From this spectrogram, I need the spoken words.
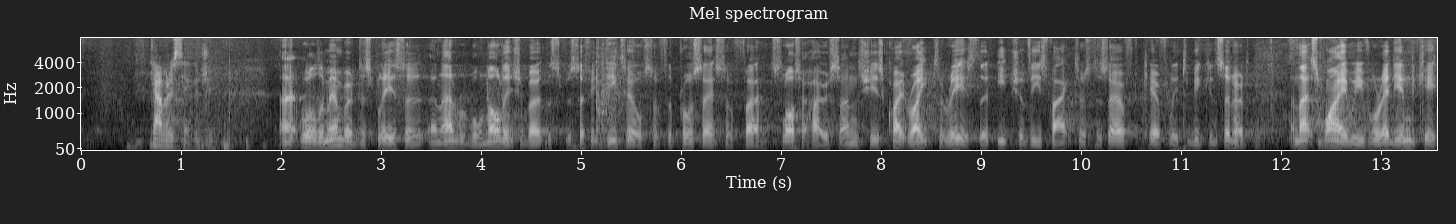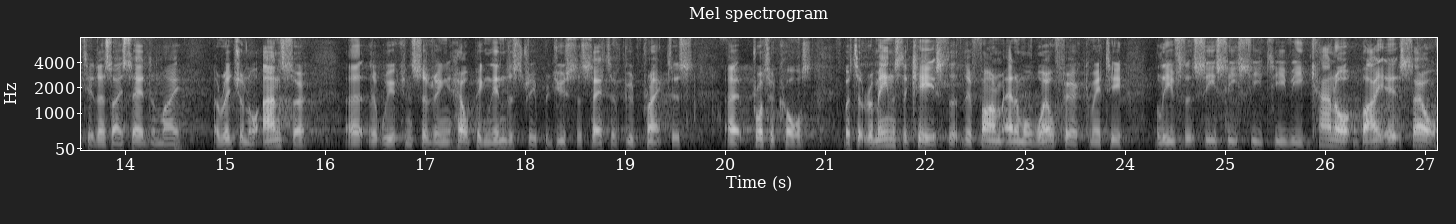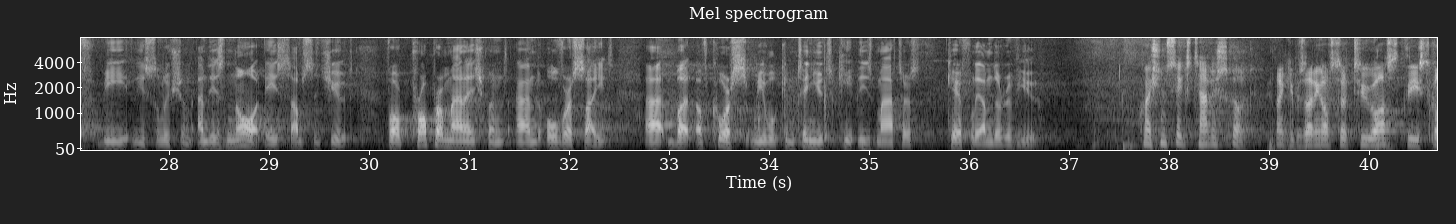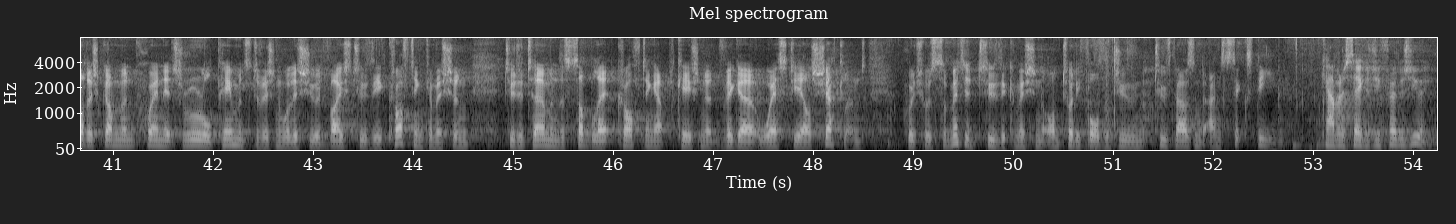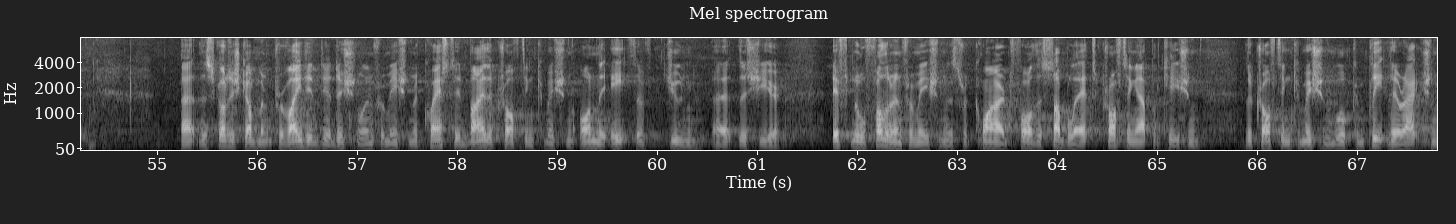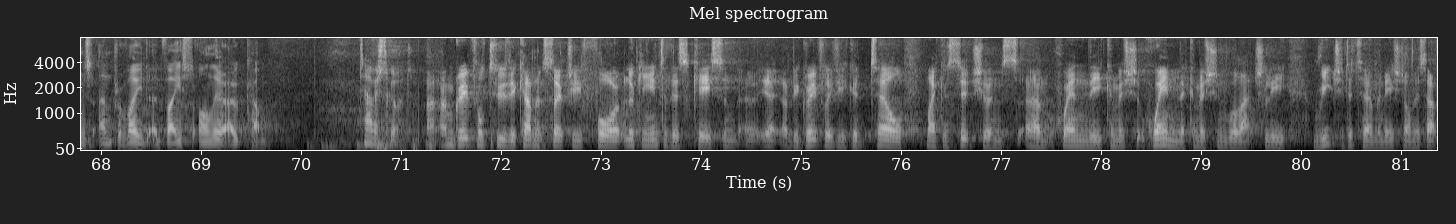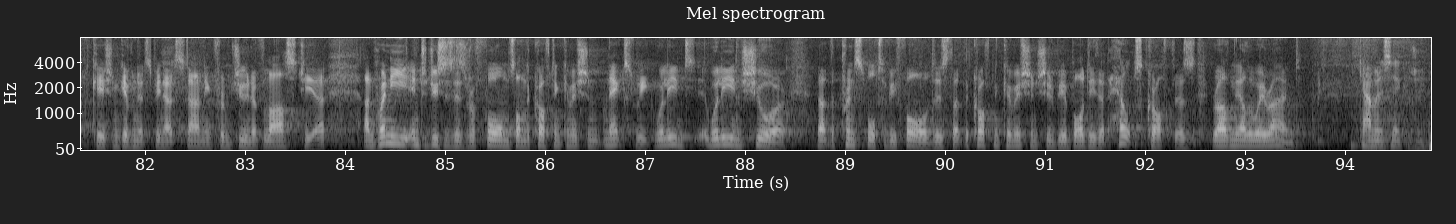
Cabinet Secretary. Uh, well, the member displays a, an admirable knowledge about the specific details of the process of uh, Slaughterhouse, and she is quite right to raise that each of these factors deserve carefully to be considered. And that's why we've already indicated, as I said in my original answer, uh, that we are considering helping the industry produce a set of good practice uh, protocols. But it remains the case that the Farm Animal Welfare Committee believes that CCCTV cannot by itself be the solution and is not a substitute for proper management and oversight. Uh, but of course, we will continue to keep these matters carefully under review. Question 6, Tavish Scott. Thank you, Presiding Officer. To ask the Scottish Government when its Rural Payments Division will issue advice to the Crofting Commission to determine the sublet crofting application at Viga West Yale Shetland which was submitted to the Commission on 24th of June 2016. Cabinet Secretary Fergus Ewing. Uh, the Scottish Government provided the additional information requested by the Crofting Commission on the 8th of June uh, this year. If no further information is required for the sublet Crofting application, the Crofting Commission will complete their actions and provide advice on their outcome. Tavish Scott. I'm grateful to the Cabinet Secretary for looking into this case and uh, I'd be grateful if you could tell my constituents um, when, the commission, when the Commission will actually reach a determination on this application given it's been outstanding from June of last year and when he introduces his reforms on the Crofton Commission next week will he, will he ensure that the principle to be followed is that the Crofton Commission should be a body that helps crofters rather than the other way around? Cabinet Secretary.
